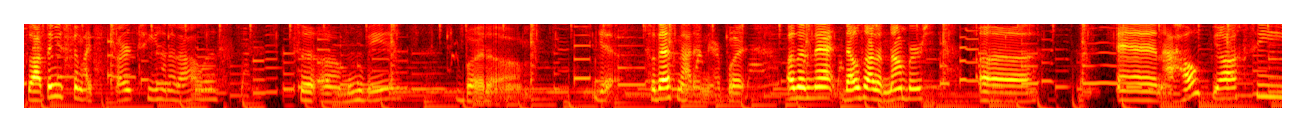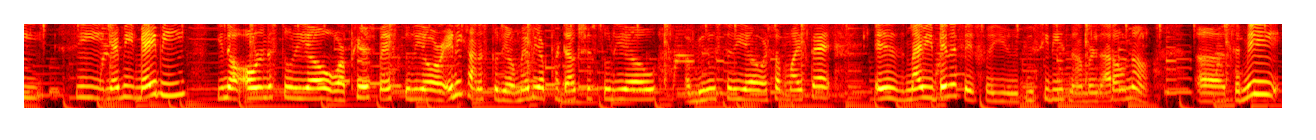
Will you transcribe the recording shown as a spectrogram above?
So I think we spent like thirteen hundred dollars to uh, move in, but um, yeah, so that's not in there. But other than that, those are the numbers. Uh, and I hope y'all see see maybe maybe you know owning a studio or a peerspace studio or any kind of studio, maybe a production studio, a music studio or something like that is maybe benefit for you if you see these numbers. I don't know. Uh, to me,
